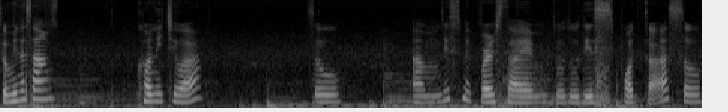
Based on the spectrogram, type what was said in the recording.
So, minasang, konnichiwa. So, um, this is my first time to do this podcast. So,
